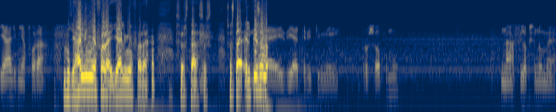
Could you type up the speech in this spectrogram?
Για άλλη μια φορά. για άλλη μια φορά, για άλλη μια φορά. σωστά, σωστά. σωστά. Ελπίζω Είναι ιδιαίτερη τιμή του προσώπου μου να φιλοξενούμε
